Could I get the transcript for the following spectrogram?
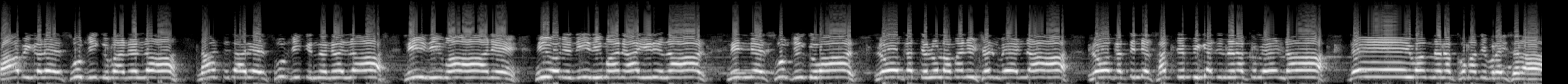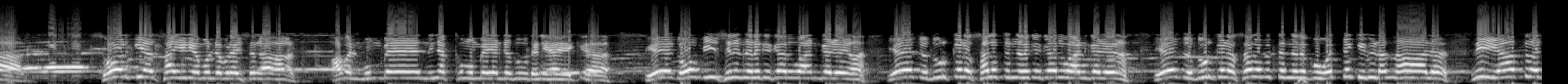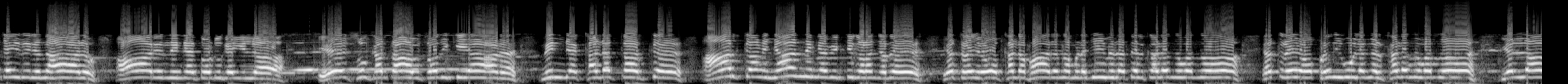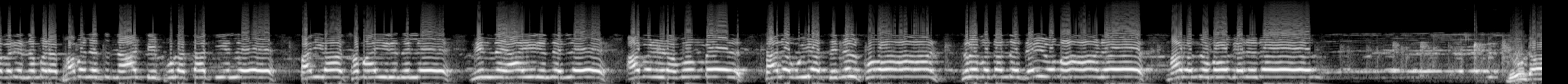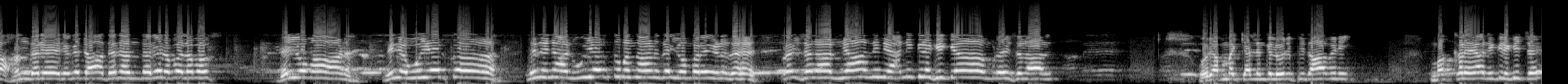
പാപികളെ സൂക്ഷിക്കുവാനല്ല നാട്ടുകാരെ സൂക്ഷിക്കുന്നതിനല്ല നീതിമാനെ നീ ഒരു നീതിമാനായിരുന്നാൽ നിന്നെ സൂക്ഷിക്കുവാൻ ലോകത്തിലുള്ള മനുഷ്യൻ വേണ്ട ലോകത്തിന്റെ സർട്ടിഫിക്കറ്റ് നിനക്ക് വേണ്ട. ദൈവം നിനക്കും പ്രൈസലാൽ സ്വർഗീയ സൈന്യമുണ്ട് പ്രൈസലാൽ അവൻ മുമ്പേ നിനക്ക് മുമ്പേ എന്റെ ദൂതനെ അയക്കുക ഏത് ഓഫീസിൽ നിനക്ക് കയറുവാൻ കഴിയുക ഏത് ദുർഘട സ്ഥലത്ത് നിനക്ക് കയറുവാൻ കഴിയണം ഏത് ദുർഘട സ്ഥലത്ത് നിനക്ക് ഒറ്റയ്ക്ക് കിടന്നാൽ നീ യാത്ര ചെയ്തിരുന്നാലും ആരും നിന്നെ തൊടുകയില്ല. യേശു കർത്താവ് ചോദിക്കുകയാണ് നിന്റെ കടക്കാർക്ക് ആർക്കാണ് ഞാൻ നിന്നെ വിറ്റുകളഞ്ഞത് എത്രയോ കടഭാരം നമ്മുടെ ജീവിതത്തിൽ കടന്നു വന്നു. എത്രയോ പ്രതികൂലങ്ങൾ കടന്നു വന്നു. എല്ലാവരും നമ്മുടെ ഭവനത്തിൽ നാട്ടി പുറത്താക്കിയില്ലേ? പരിഹാസമായിരുന്നില്ലേ നിന്നയായിരുന്നില്ലേ? അവരുടെ മുമ്പിൽ തല ഉയർത്തി നിൽക്കുവാൻ കൃപ തന്ന ദൈവമാണ് മറന്നു പോകരുത് ദൈവമാണ് നിന്നെ ഉയർത്ത്. നിന്നെ ഞാൻ ഉയർത്തുമെന്നാണ് ദൈവം പറയുന്നത്. പ്രൈസലാൽ ഞാൻ നിന്നെ അനുഗ്രഹിക്കാം പ്രൈസലാൽ ഒരമ്മയ്ക്ക് അല്ലെങ്കിൽ ഒരു പിതാവിന് മക്കളെ അനുഗ്രഹിച്ച്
